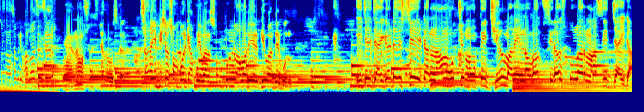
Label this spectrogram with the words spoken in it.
স্যার আশা করি ভালো আছেন স্যার? হ্যাঁ নমস্কার। হ্যাঁ নমস্কার। স্যার এই বিষয় সম্পর্কে আপনি এবার সম্পূর্ণ আমাদের ভিউয়ারদের বলুন। এই যে জায়গাটা এসছে এটার নাম হচ্ছে মতি ঝিল মানে নবাব সিরাজদৌল্লার মাসির জায়গা।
